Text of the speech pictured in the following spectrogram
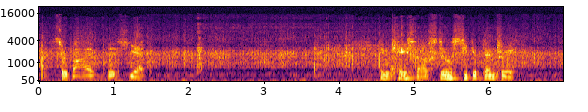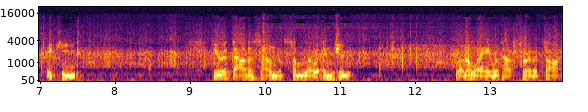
hath survived this yet. In case thou still seekest entry, take heed. Hearest thou the sound of some low engine? Run away without further thought.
